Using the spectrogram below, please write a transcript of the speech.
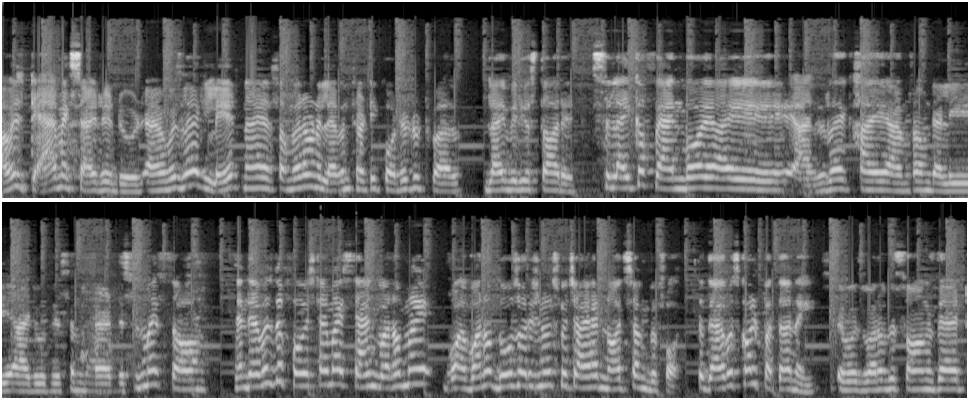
I was damn excited, dude. And it was like late night, somewhere around 11:30, quarter to 12. Live video started. So like a fanboy, I I was like, hi, I'm from Delhi. I do this and that. This is my song. And that was the first time I sang one of my one of those originals which I had not sung before. So that was called Pata Nahi. It was one of the songs that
